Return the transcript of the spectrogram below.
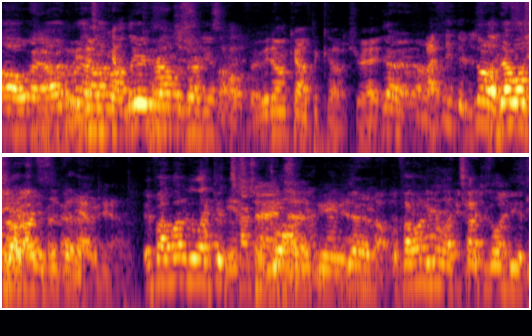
Oh, wait, No, I- we we're not don't talking about count Larry coach. Brown was already in the Hall of Fame. We don't count the coach, right? Yeah, no, no, no. I think they're just No, like that was the our same argument. It's a good yeah. Argument. If I wanted to like get He's technical, trying to- yeah, no, no. If I wanted to get like technical and be a dick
